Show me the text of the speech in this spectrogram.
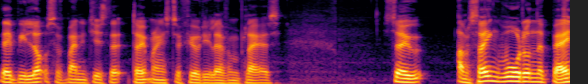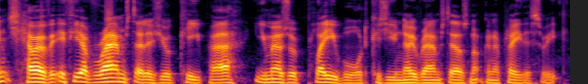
There'd be lots of managers that don't manage to field 11 players. So I'm saying Ward on the bench. However, if you have Ramsdale as your keeper, you may as well play Ward because you know Ramsdale's not going to play this week.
